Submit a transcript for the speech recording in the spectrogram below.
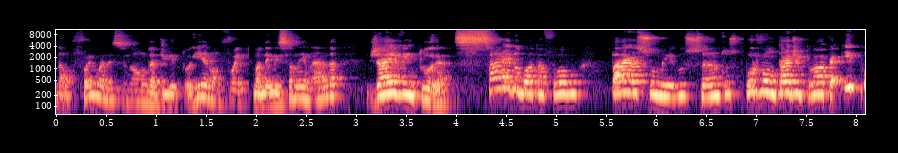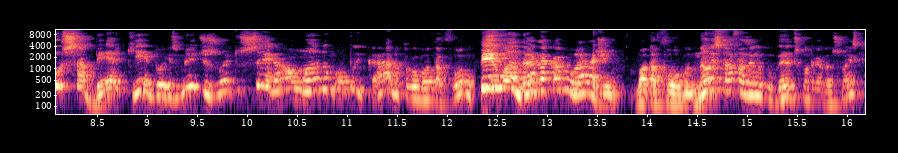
Não foi uma decisão da diretoria, não foi uma demissão nem nada. Jair Ventura sai do Botafogo para assumir o Santos por vontade própria e por saber que 2018 será um ano complicado para o Botafogo pelo andar da carruagem. O Botafogo não está fazendo grandes contratações,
